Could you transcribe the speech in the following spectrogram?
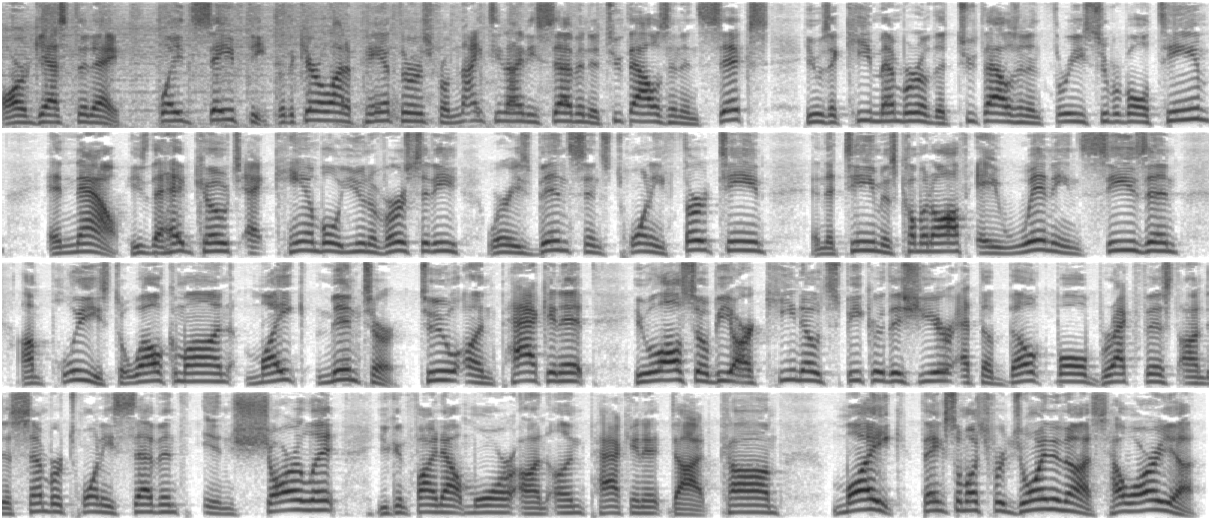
Our guest today played safety for the Carolina Panthers from 1997 to 2006. He was a key member of the 2003 Super Bowl team, and now he's the head coach at Campbell University, where he's been since 2013. And the team is coming off a winning season. I'm pleased to welcome on Mike Minter to Unpacking It. He will also be our keynote speaker this year at the Belk Bowl Breakfast on December 27th in Charlotte. You can find out more on unpackingit.com. Mike, thanks so much for joining us. How are you?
